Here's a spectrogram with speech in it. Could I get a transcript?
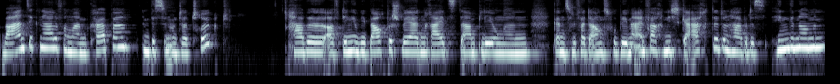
Warnsignale von meinem Körper ein bisschen unterdrückt habe auf Dinge wie Bauchbeschwerden, Reizdarmblähungen, ganz viel Verdauungsprobleme einfach nicht geachtet und habe das hingenommen.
